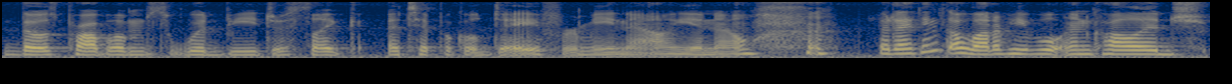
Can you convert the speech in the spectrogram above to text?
those problems would be just like a typical day for me now, you know? but I think a lot of people in college,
